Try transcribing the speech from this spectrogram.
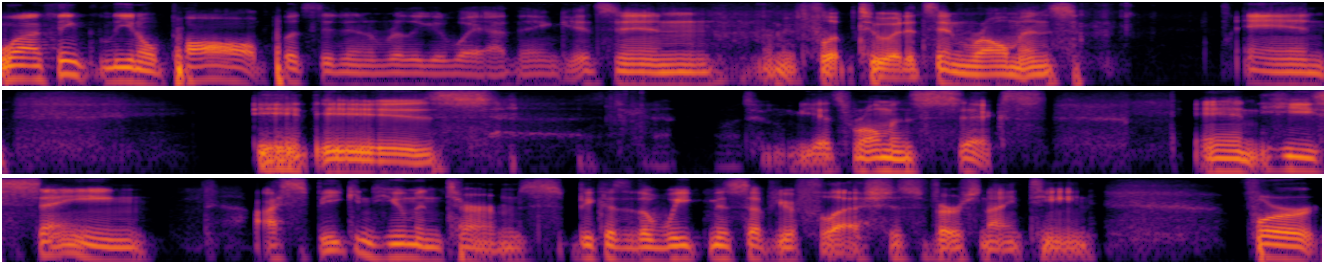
Well, I think you know Paul puts it in a really good way. I think it's in. Let me flip to it. It's in Romans, and it is. Yeah, it's Romans six, and he's saying, "I speak in human terms because of the weakness of your flesh." This is verse nineteen. For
